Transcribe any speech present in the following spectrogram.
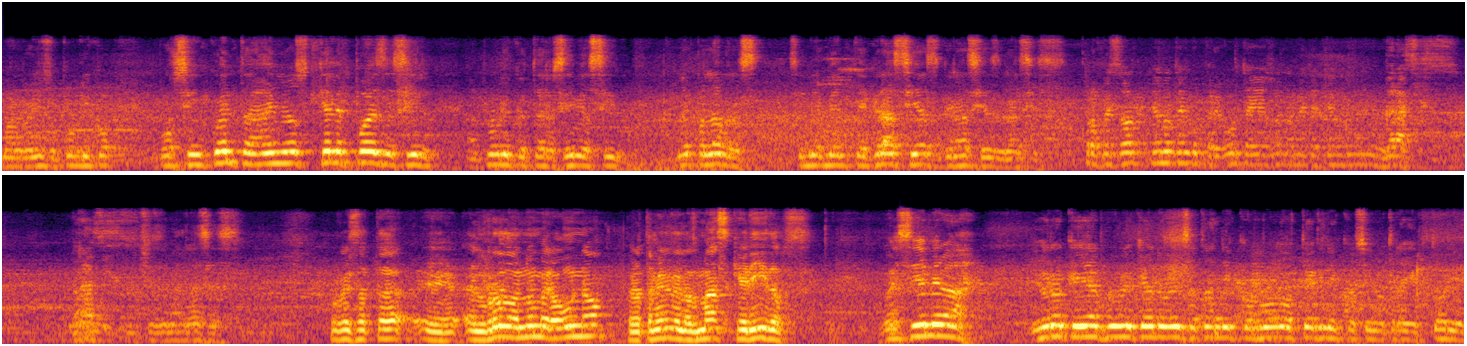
maravilloso público. Por 50 años, ¿qué le puedes decir al público que te recibe así? No hay palabras, simplemente gracias, gracias, gracias. Profesor, yo no tengo pregunta, yo solamente tengo un gracias. Gracias. muchísimas gracias. Profesor, eh, el rudo número uno, pero también de los más queridos. Pues sí, mira, yo creo que ya el público ya no es satánico rudo técnico, sino trayectoria.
